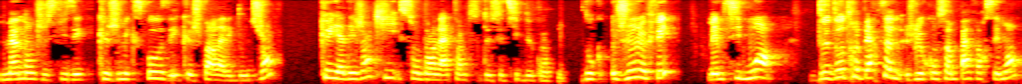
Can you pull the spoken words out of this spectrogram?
maintenant que je suis que je m'expose et que je parle avec d'autres gens, qu'il y a des gens qui sont dans l'attente de ce type de contenu. Donc je le fais, même si moi, de d'autres personnes, je le consomme pas forcément,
